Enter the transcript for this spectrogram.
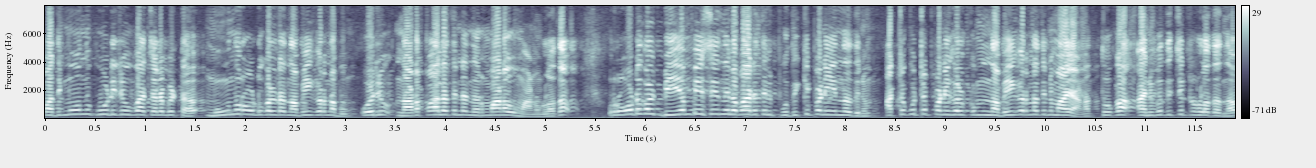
പതിമൂന്ന് കോടി രൂപ ചെലവിട്ട് മൂന്ന് റോഡുകളുടെ നവീകരണവും ഒരു നടപ്പാലത്തിന്റെ നിർമ്മാണവുമാണുള്ളത്. റോഡുകൾ ബി എം ബി സി നിലവാരത്തിൽ പുതുക്കിപ്പണിയുന്നതിനും അറ്റകുറ്റപ്പണികൾക്കും നവീകരണത്തിനുമായാണ് തുക അനുവദിച്ചിട്ടുള്ളതെന്ന്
